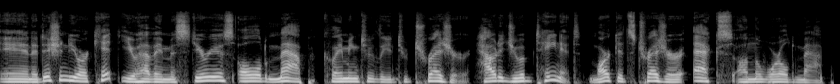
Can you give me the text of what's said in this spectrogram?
In addition to your kit, you have a mysterious old map claiming to lead to treasure. How did you obtain it? Mark its treasure X on the world map.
